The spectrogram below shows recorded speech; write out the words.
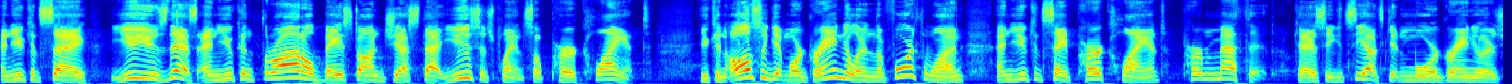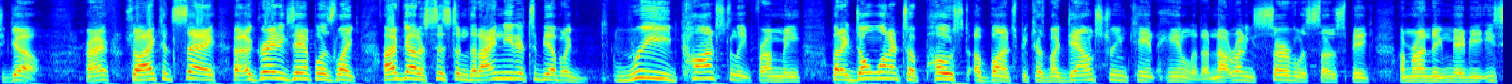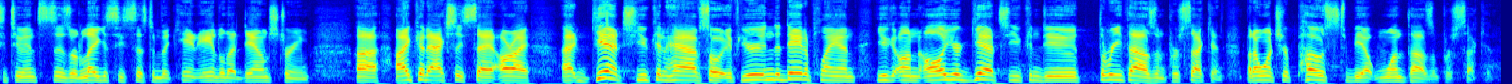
And you can say, you use this, and you can throttle based on just that usage plan, so per client. You can also get more granular in the fourth one, and you can say per client, per method. Okay, so you can see how it's getting more granular as you go. Right? So I could say, a great example is like, I've got a system that I need it to be able to read constantly from me, but I don't want it to post a bunch because my downstream can't handle it. I'm not running serverless, so to speak. I'm running maybe EC2 instances or legacy system that can't handle that downstream uh, I could actually say, all right, at gets you can have, so if you're in the data plan, you on all your gets you can do 3,000 per second, but I want your posts to be at 1,000 per second.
